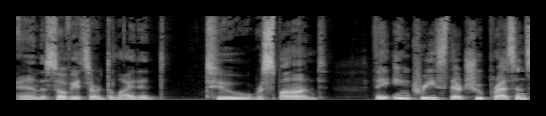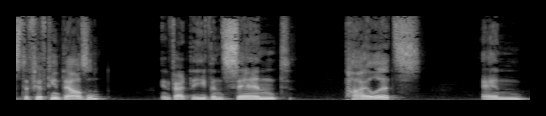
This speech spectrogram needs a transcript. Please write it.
And the Soviets are delighted to respond. They increase their troop presence to 15,000. In fact, they even send pilots and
